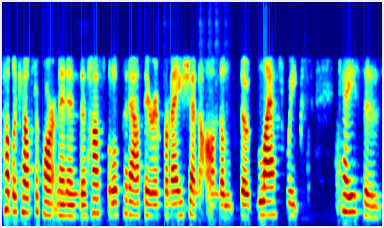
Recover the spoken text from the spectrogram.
public health department and the hospital put out their information on the, the last week's cases,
